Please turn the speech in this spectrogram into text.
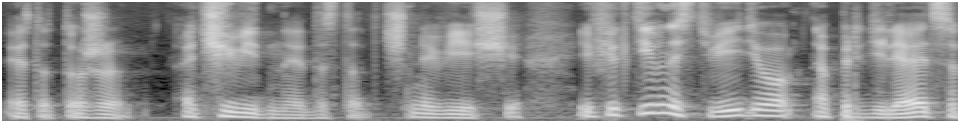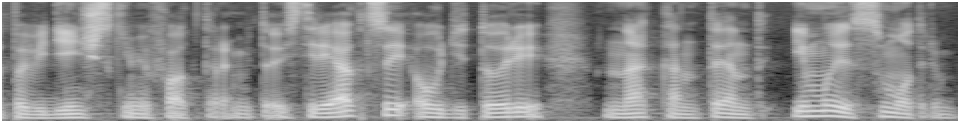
Это тоже очевидные достаточно вещи. Эффективность видео определяется поведенческими факторами, то есть реакцией аудитории на контент. И мы смотрим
